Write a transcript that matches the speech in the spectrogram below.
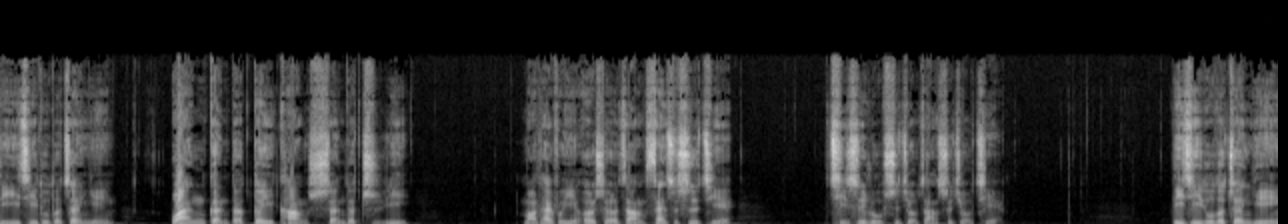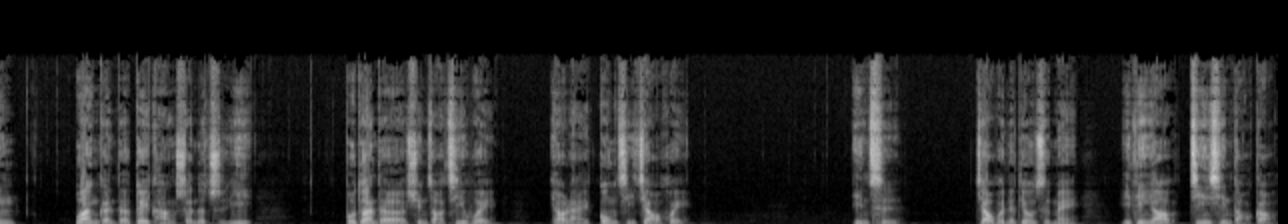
敌基督的阵营顽梗的对抗神的旨意。马太福音二十二章三十四节。启示录十九章十九节，敌基督的阵营顽梗的对抗神的旨意，不断的寻找机会要来攻击教会。因此，教会的弟兄姊妹一定要警醒祷告。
